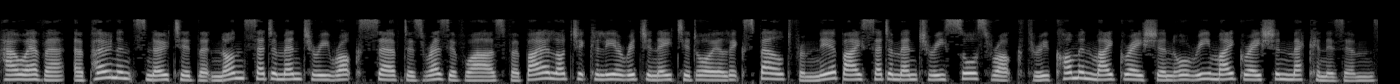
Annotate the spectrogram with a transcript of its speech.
However, opponents noted that non-sedimentary rocks served as reservoirs for biologically originated oil expelled from nearby sedimentary source rock through common migration or remigration mechanisms.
